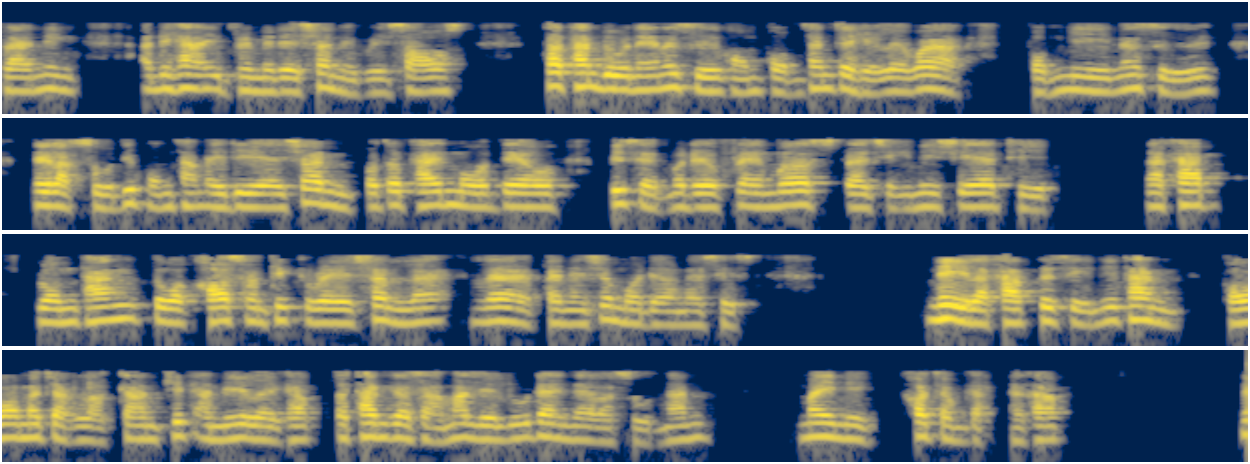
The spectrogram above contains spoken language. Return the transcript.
planning อันที่ห้า implementation and resource ถ้าท่านดูในหนังสือของผมท่านจะเห็นเลยว่า ผมมีหนังสือ ในหลักสูตรที่ผมทำ ideation prototype model business model framework strategic initiative นะครับรวมทั้งตัว cost configuration และและ financial model analysis นี่แหละครับคือสิ่งที่ท่านเพราะว่ามาจากหลักการคิดอันนี้เลยครับและท่านก็สามารถเรียนรู้ได้ในหลักสูตรนั้น ไม่มีข้อจำกัดนะครับ ใน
